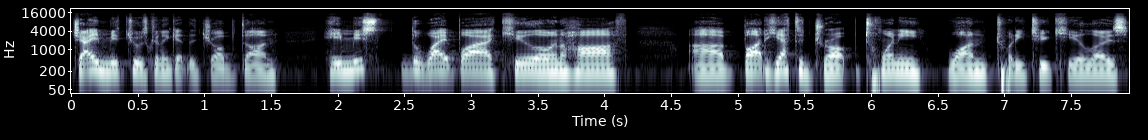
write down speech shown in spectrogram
Jade Mitchell is gonna get the job done. He missed the weight by a kilo and a half, uh, but he had to drop 21, 22 kilos.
